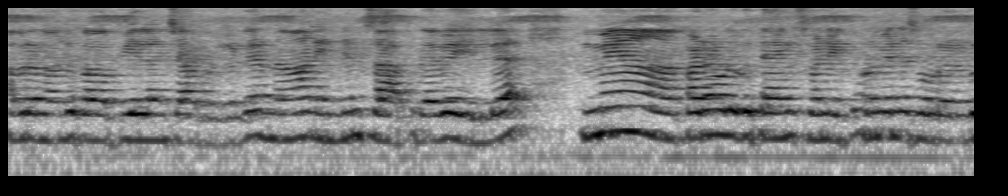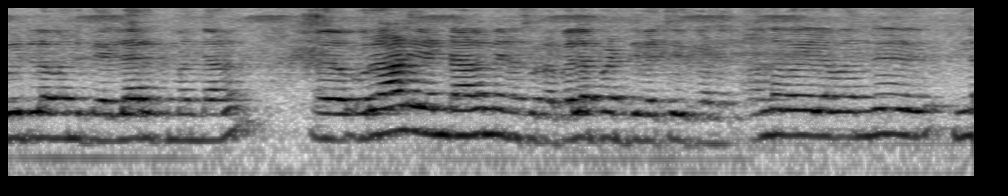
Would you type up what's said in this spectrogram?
அப்புறம் வந்து காப்பியெல்லாம் சாப்பிட்ருக்கேன் நான் இன்னும் சாப்பிடவே இல்லை. உண்மையாக கடவுளுக்கு தேங்க்ஸ் பண்ணிக்கணும் என்ன சொல்கிறது வீட்டில் வந்து இப்போ எல்லாருக்கும் வந்தாலும் ஒரு ஆள் ரெண்டாலும் என்ன சொல்கிறேன் பலப்படுத்தி வச்சிருக்காங்க அந்த வகையில் வந்து இந்த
